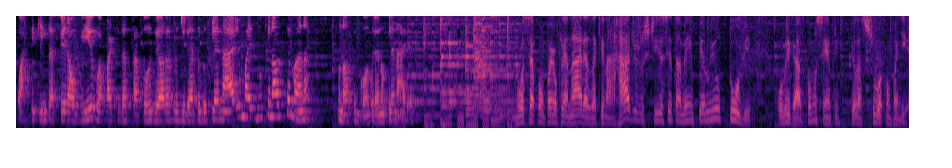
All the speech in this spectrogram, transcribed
quarta e quinta-feira ao vivo, a partir das 14 horas no direto do plenário, mas no final de semana o nosso encontro é no Plenárias. Você acompanha o Plenárias aqui na Rádio Justiça e também pelo YouTube. Obrigado, como sempre, pela sua companhia.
